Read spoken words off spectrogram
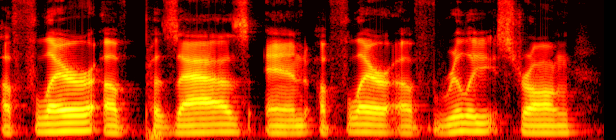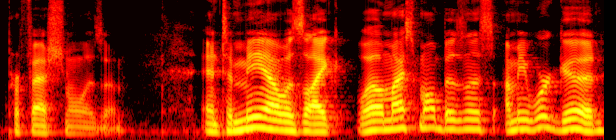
a flair of pizzazz and a flair of really strong professionalism. And to me, I was like, well, my small business, I mean, we're good,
